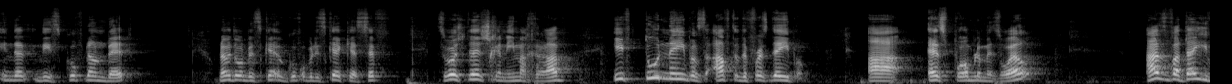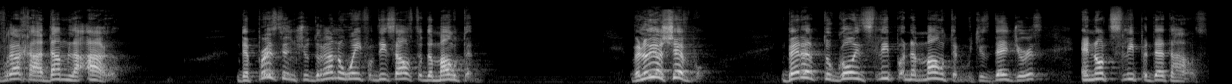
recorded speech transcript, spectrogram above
in, the, in this bed. bet, אומנם מדובר גוף או בנזקי כסף, בסופו שני שכנים אחריו, if two neighbors after the first neighbor uh, has problem as well, אז ודאי יברח האדם להר. The person should run away from this house to the mountain. ולא יושב בו. better to go and sleep on a mountain, which is dangerous, and not sleep at that house.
